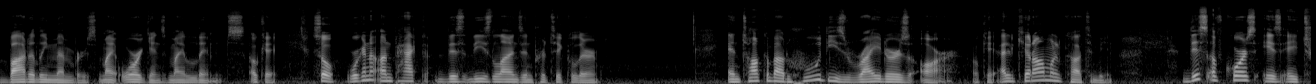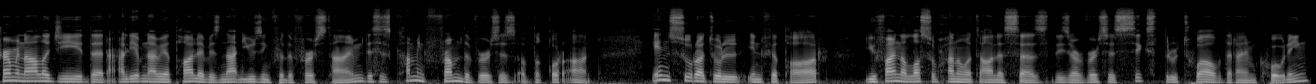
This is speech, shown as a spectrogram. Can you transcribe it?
bodily members, my organs, my limbs. Okay, so we're gonna unpack this these lines in particular and talk about who these writers are. Okay, al-kiram al-katibin. This, of course, is a terminology that Ali ibn Abi Talib is not using for the first time. This is coming from the verses of the Quran. In Surah Al-Infitar, you find Allah subhanahu wa ta'ala says, these are verses 6 through 12 that I am quoting.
